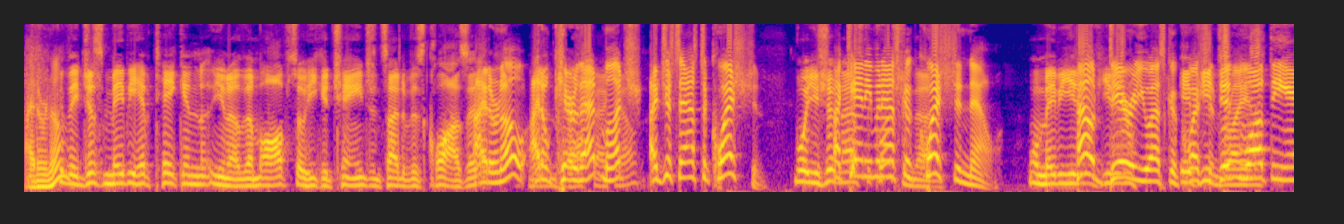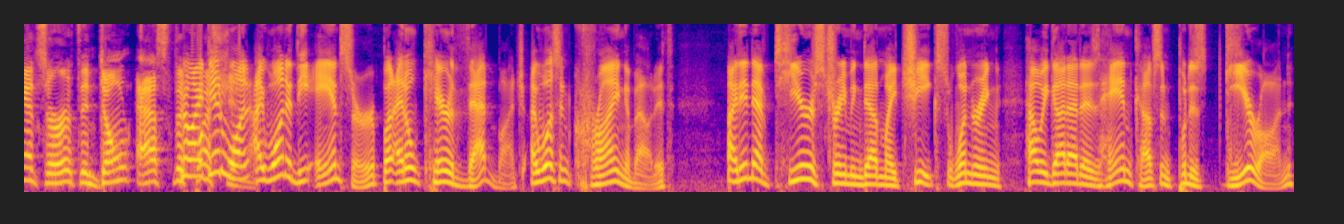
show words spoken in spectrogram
I don't know. Could they just maybe have taken you know them off so he could change inside of his closet? I don't know. I don't care that much. Out? I just asked a question. Well, you should. I can't even ask a then. question now. Well, maybe you. How you dare you ask a question? If you didn't Bryan. want the answer, then don't ask the. Question. No, question. I did want. I wanted the answer, but I don't care that much. I wasn't crying about it. I didn't have tears streaming down my cheeks, wondering how he got out of his handcuffs and put his gear on.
